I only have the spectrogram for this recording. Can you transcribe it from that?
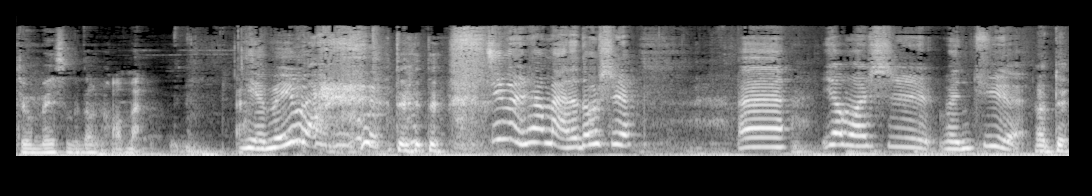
就没什么东西好买。也没买，对对 基本上买的都是，呃，要么是文具，啊，对，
